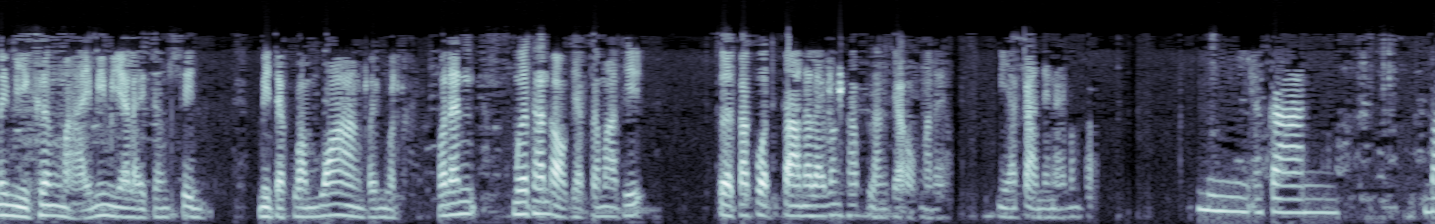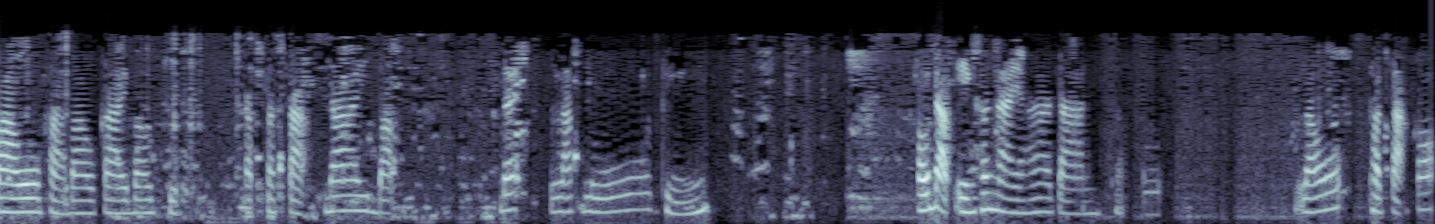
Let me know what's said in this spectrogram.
ไม่มีเครื่องหมายไม่มีอะไรทั้งสิ้น มีแต่ความว่างไปหมด เพราะฉะนั้นเมื่อท่านออกจากสมาธิ เกิดปรากฏการณ์อะไรบ้างครับ หลังจากออกมาแล้ว มีอาการยังไงบ้างครับ มีอาการเบาค่ะเบากายเบาจิตกับสตะได้แบบได้ รับรู้ถึง เขาดับเองข้างในอะค่ะอาจารย์ แล้วผัสสะก็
